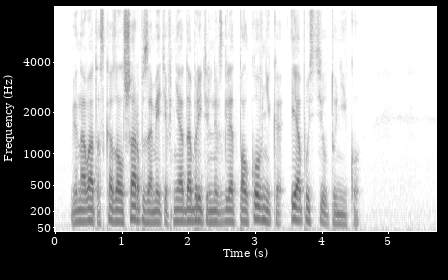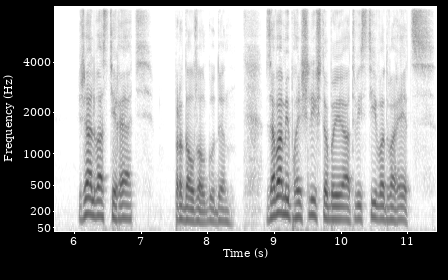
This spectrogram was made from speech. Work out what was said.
— виновато сказал Шарп, заметив неодобрительный взгляд полковника, и опустил тунику. «Жаль вас терять», — продолжал Гуден. «За вами пришли, чтобы отвезти во дворец».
